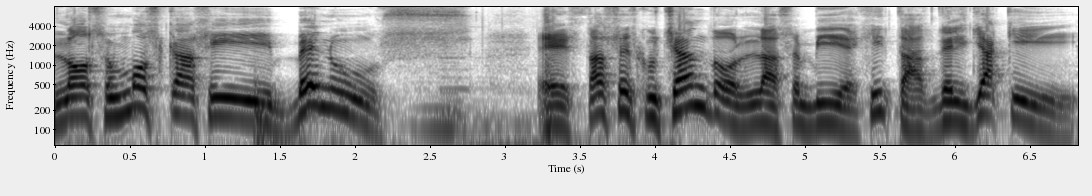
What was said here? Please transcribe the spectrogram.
Los Moscas y Venus. Estás escuchando las viejitas del Jackie.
